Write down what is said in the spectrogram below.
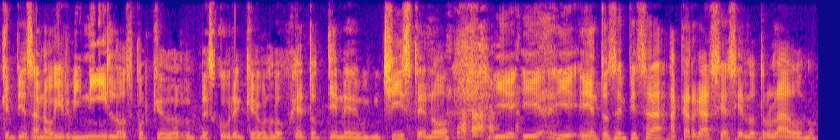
que empiezan a oír vinilos porque descubren que el objeto tiene un chiste, ¿no? Y, y- y- y entonces empieza a cargarse hacia el otro lado, ¿no?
